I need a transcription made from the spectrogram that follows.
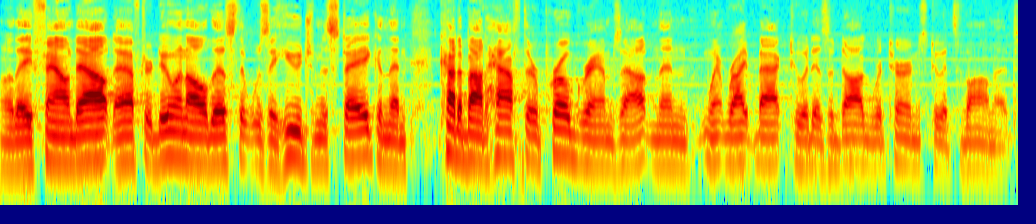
Well, they found out after doing all this that it was a huge mistake and then cut about half their programs out and then went right back to it as a dog returns to its vomit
